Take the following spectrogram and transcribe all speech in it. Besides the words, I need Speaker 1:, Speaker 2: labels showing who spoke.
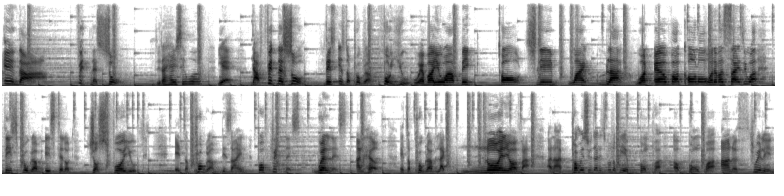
Speaker 1: are in the fitness zone. Did I hear you say what? Yeah, the fitness zone. This is the program for you, whoever you are, big, tall, slim, white, black, whatever color, whatever size you are. This program is tailored just for you. It's a program designed for fitness, wellness, and health. It's a program like no any other. And I promise you that it's going to be a bumper, a bumper, and a thrilling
